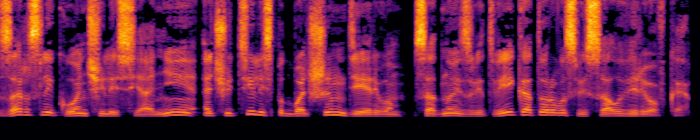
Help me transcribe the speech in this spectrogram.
Заросли кончились, и они очутились под большим деревом, с одной из ветвей которого свисала веревка.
